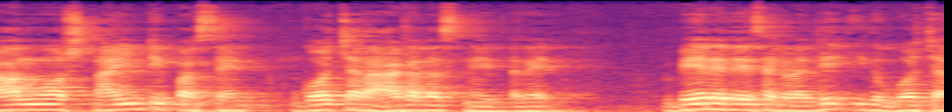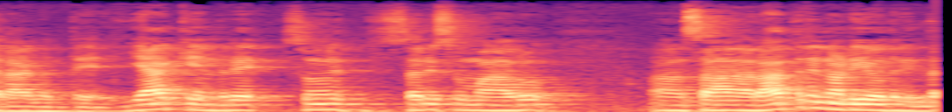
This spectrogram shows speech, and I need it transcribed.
ಆಲ್ಮೋಸ್ಟ್ ನೈಂಟಿ ಪರ್ಸೆಂಟ್ ಗೋಚರ ಆಗಲ್ಲ ಸ್ನೇಹಿತರೆ. ಬೇರೆ ದೇಶಗಳಲ್ಲಿ ಇದು ಗೋಚರ ಆಗುತ್ತೆ. ಯಾಕೆಂದ್ರೆ ಸು- ಸರಿಸುಮಾರು ರಾತ್ರಿ ನಡೆಯೋದ್ರಿಂದ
